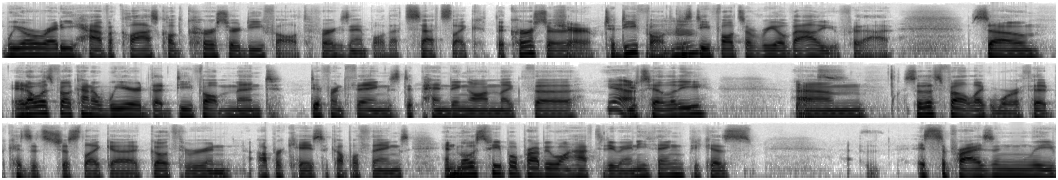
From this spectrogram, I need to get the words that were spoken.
we already have a class called cursor default, for example, that sets like the cursor Sure. to default because default's a real value for that. So it always felt kind of weird that default meant different things depending on like the Yeah. utility. Yes. Um, so this felt like worth it because it's just like a go through and uppercase a couple things, and most people probably won't have to do anything because it's surprisingly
